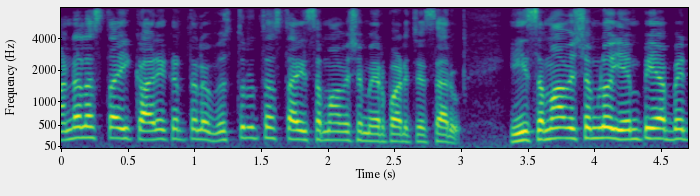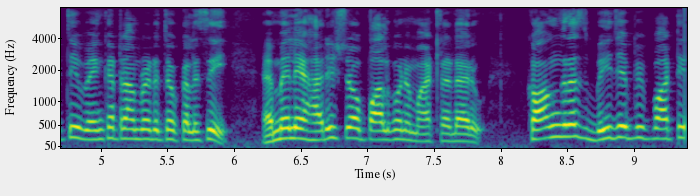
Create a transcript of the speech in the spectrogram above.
మండల స్థాయి కార్యకర్తల విస్తృత స్థాయి సమావేశం ఏర్పాటు చేశారు. ఈ సమావేశంలో ఎంపీ అభ్యర్థి వెంకటరామరెడ్డితో కలిసి ఎమ్మెల్యే హరీష్ రావు పాల్గొని మాట్లాడారు. కాంగ్రెస్ బీజేపీ పార్టీ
